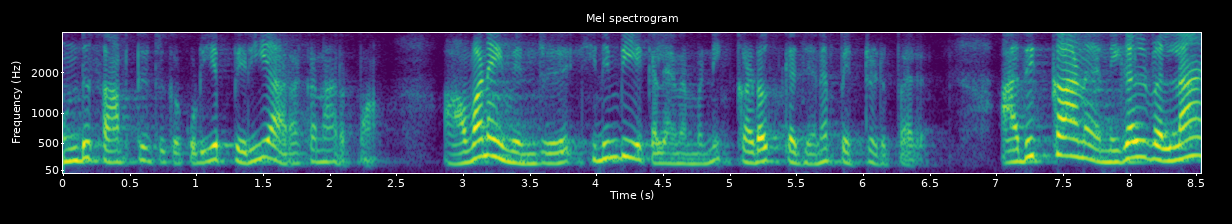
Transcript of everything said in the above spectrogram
உண்டு சாப்பிட்டுட்டு இருக்கக்கூடிய பெரிய அரக்கனாக இருப்பான். அவனை வென்று ஹிடும்பியை கல்யாணம் பண்ணி கடோத்கஜனை பெற்றெடுப்பார். அதுக்கான நிகழ்வெல்லாம்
